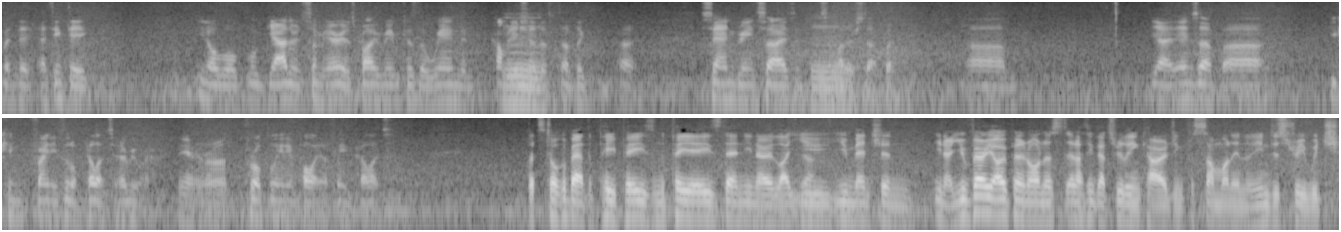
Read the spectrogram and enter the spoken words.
But they, I think they you know will, will gather in some areas, probably maybe because of the wind and combination Mm. of the, of the uh, sand grain size and some Mm. other stuff. But um, yeah, it ends up uh, you can find these little pellets everywhere. yeah right Propylene and polyethylene pellets. let's talk about the PPs and the PEs. Then you know, like you Yeah. you mentioned, you know, you're very open and honest, and I think that's really encouraging for someone in an industry which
